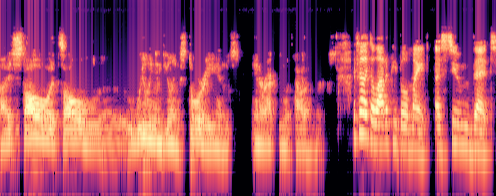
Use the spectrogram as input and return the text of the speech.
Uh, it's just all, it's all uh, wheeling and dealing story and interacting with how that works. I feel like a lot of people might assume that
